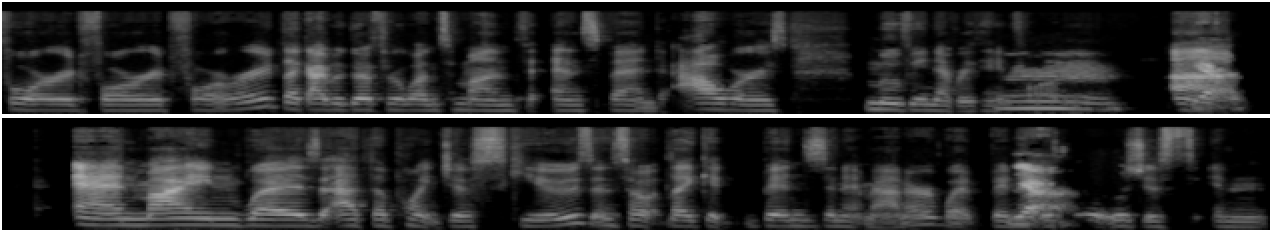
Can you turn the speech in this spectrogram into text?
forward, forward, forward. Like I would go through once a month and spend hours moving everything forward. Mm, Um, yeah. And mine was at the point just SKUs, and so like it bins didn't matter what bin it Yeah. was. It was just in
